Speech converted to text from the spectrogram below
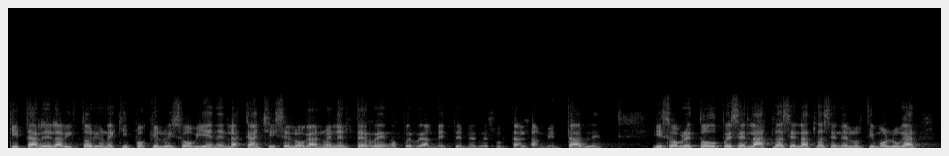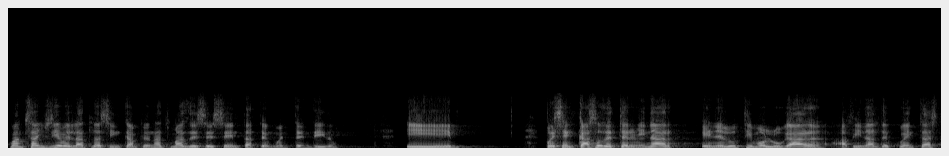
quitarle la victoria a un equipo que lo hizo bien en la cancha y se lo ganó en el terreno, pues realmente me resulta lamentable y sobre todo, pues el Atlas, el Atlas en el último lugar. ¿Cuántos años lleva el Atlas sin campeonato? Más de 60, tengo entendido. Y pues en caso de terminar en el último lugar, a final de cuentas,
